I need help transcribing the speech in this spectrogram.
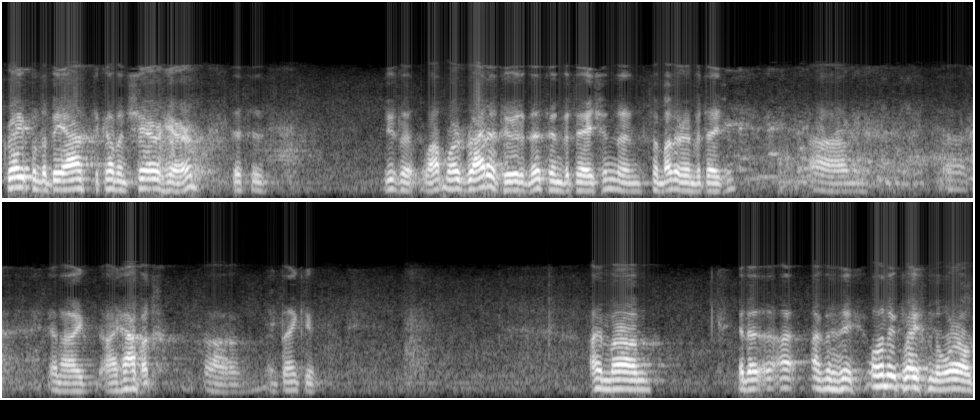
Grateful to be asked to come and share here. This is usually a lot more gratitude in this invitation than some other invitations. Um, uh, and I, I have it. Uh, and thank you. I'm, um, in the only place in the world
